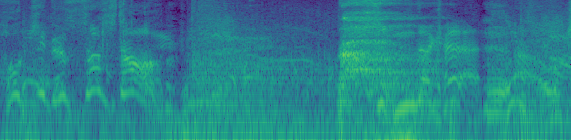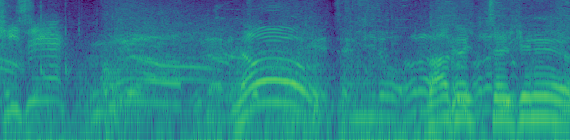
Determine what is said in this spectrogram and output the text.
覇気で刺した死んだか青生地 NO! バカ言っちゃいけねえよ。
